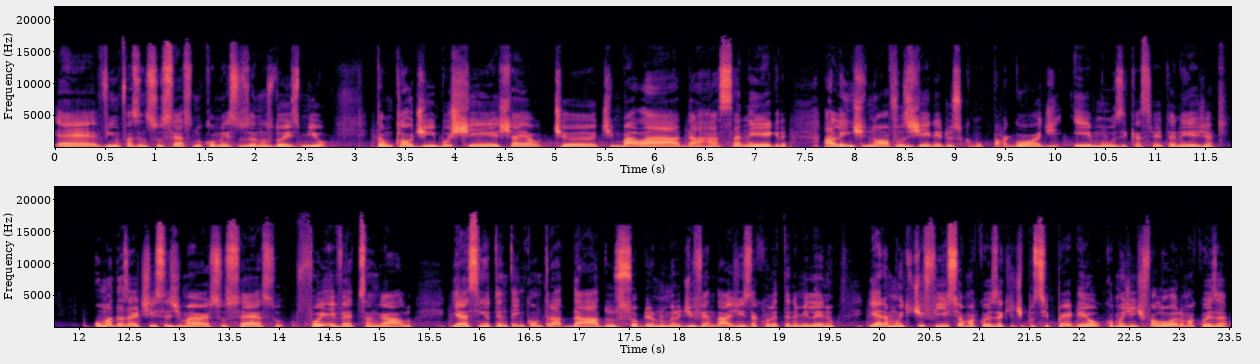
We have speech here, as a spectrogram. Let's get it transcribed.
é, vinham fazendo sucesso no começo dos anos 2000. Então, Claudinho Bochecha, El Chan, Timbalada, Raça Negra, além de novos gêneros como pagode e música sertaneja. Uma das artistas de maior sucesso foi a Ivete Sangalo. E assim, eu tentei encontrar dados sobre o número de vendagens da coletânea Milênio. E era muito difícil, é uma coisa que, tipo, se perdeu. Como a gente falou, era uma coisa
